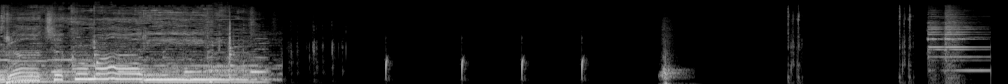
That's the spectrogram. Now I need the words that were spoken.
రాజకుమారి.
